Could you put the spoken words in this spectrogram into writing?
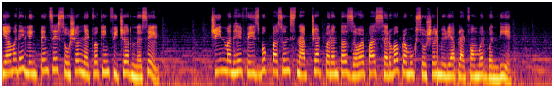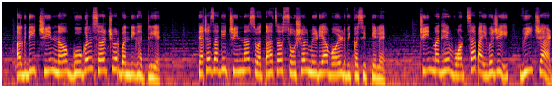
यामध्ये लिंक्डइनचे सोशल नेटवर्किंग फीचर नसेल चीनमध्ये फेसबुकपासून स्नॅपचॅटपर्यंत जवळपास सर्व प्रमुख सोशल मीडिया प्लॅटफॉर्मवर बंदी आहे. अगदी चीननं गुगल सर्चवर बंदी घातली आहे. त्याच्या जागी चीननं स्वतःचं सोशल मीडिया वर्ल्ड विकसित केलंय. चीनमध्ये व्हॉट्सॲपऐवजी वी चॅट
